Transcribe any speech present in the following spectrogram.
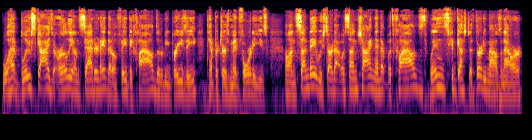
We'll have blue skies early on Saturday that'll fade to clouds. It'll be breezy. Temperatures mid 40s. On Sunday, we start out with sunshine, end up with clouds. Winds could gust to 30 miles an hour,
